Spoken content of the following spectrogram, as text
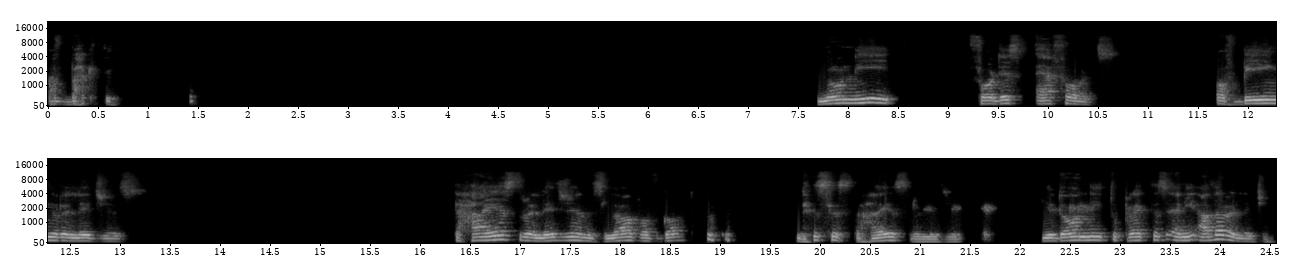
of bhakti. No need for this efforts of being religious. The highest religion is love of God. this is the highest religion. You don't need to practice any other religion.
